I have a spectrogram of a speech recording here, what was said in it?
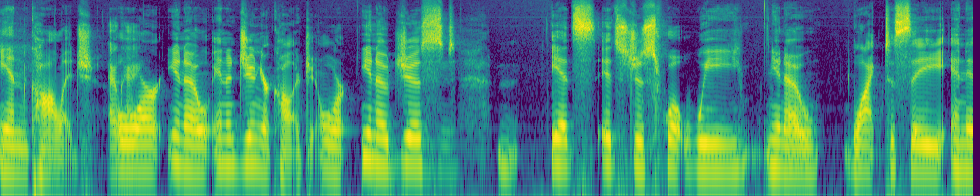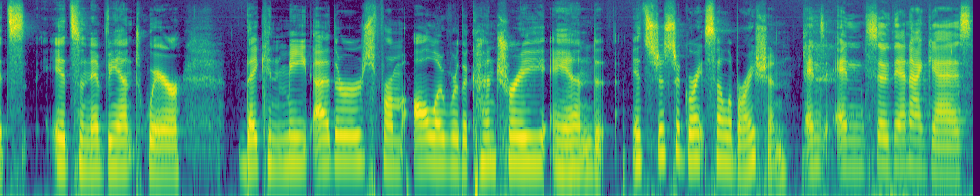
in college Okay. or you know in a junior college or you know just mm-hmm. it's it's just what we you know like to see and it's it's an event where they can meet others from all over the country and it's just a great celebration And and so then I guess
